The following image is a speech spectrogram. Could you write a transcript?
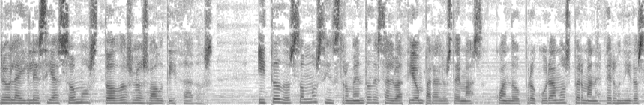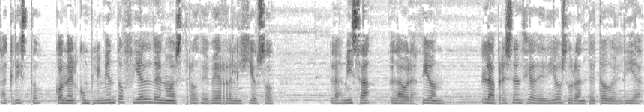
Pero la Iglesia somos todos los bautizados y todos somos instrumento de salvación para los demás cuando procuramos permanecer unidos a Cristo con el cumplimiento fiel de nuestro deber religioso, la misa, la oración, la presencia de Dios durante todo el día.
